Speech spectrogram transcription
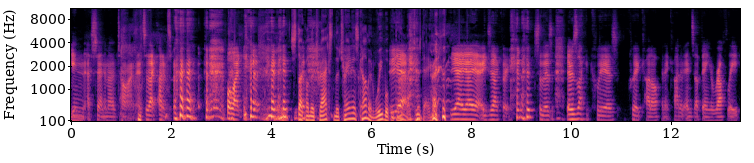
in hmm. a certain amount of time. And so that kind of, well, like stuck on the tracks and the train is coming. We will be yeah. done by Tuesday. Yeah, yeah, yeah, exactly. so there's there's like a clear clear cutoff, and it kind of ends up being roughly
